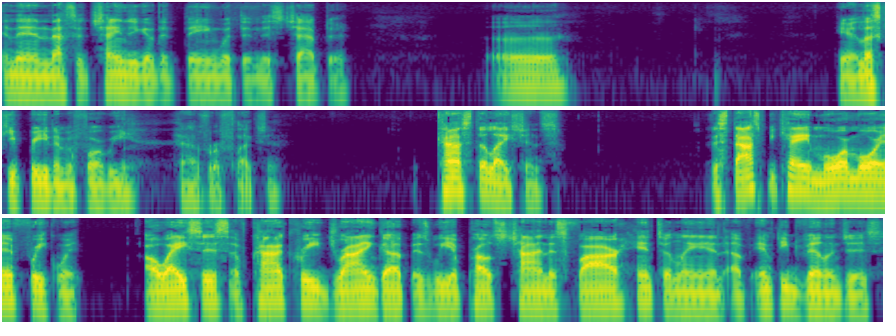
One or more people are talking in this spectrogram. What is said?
And then that's a changing of the theme within this chapter. Uh, here, let's keep reading before we have reflection. Constellations. The stops became more and more infrequent, oasis of concrete drying up as we approached China's far hinterland of emptied villages,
